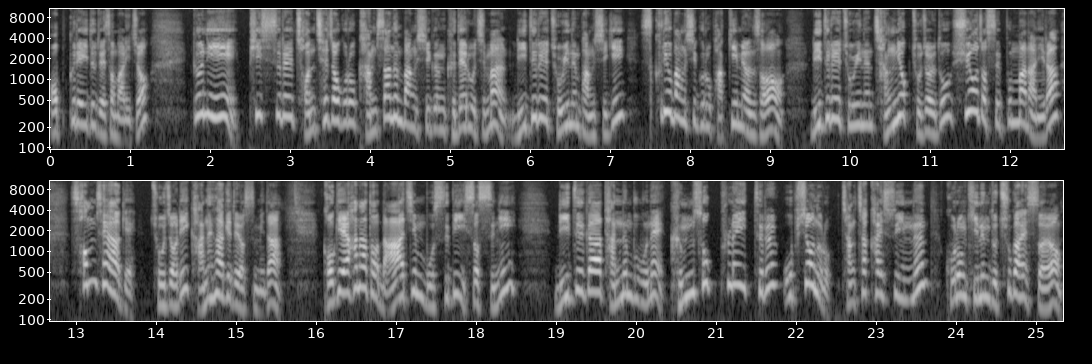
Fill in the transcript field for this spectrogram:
업그레이드 돼서 말이죠. 끈이 피스를 전체적으로 감싸는 방식은 그대로지만 리드를 조이는 방식이 스크류 방식으로 바뀌면서 리드를 조이는 장력 조절도 쉬워졌을 뿐만 아니라 섬세하게 조절이 가능하게 되었습니다. 거기에 하나 더 나아진 모습이 있었으니 리드가 닿는 부분에 금속 플레이트를 옵션으로 장착할 수 있는 그런 기능도 추가했어요.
